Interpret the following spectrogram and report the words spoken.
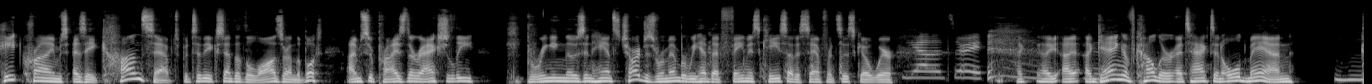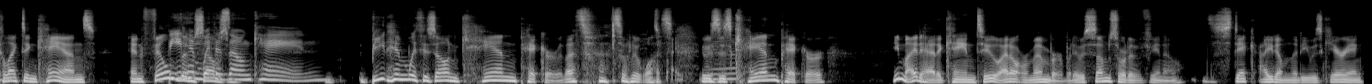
hate crimes as a concept, but to the extent that the laws are on the books, I'm surprised they're actually bringing those enhanced charges. Remember, we had that famous case out of San Francisco where Yeah, that's right. a, a, a gang of color attacked an old man Mhm. collecting cans and filmed Beat him with his own cane. beat him with his own can picker. That's that's what it was. It was his can picker. He might have had a cane too. I don't remember, but it was some sort of you know stick item that he was carrying.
